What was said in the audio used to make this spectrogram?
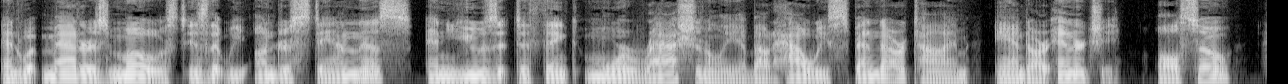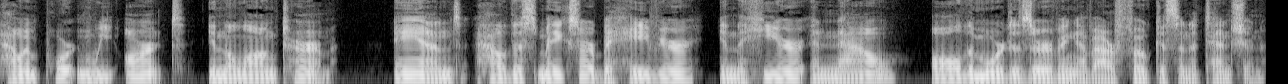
And what matters most is that we understand this and use it to think more rationally about how we spend our time and our energy. Also, how important we aren't in the long term, and how this makes our behavior in the here and now all the more deserving of our focus and attention.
